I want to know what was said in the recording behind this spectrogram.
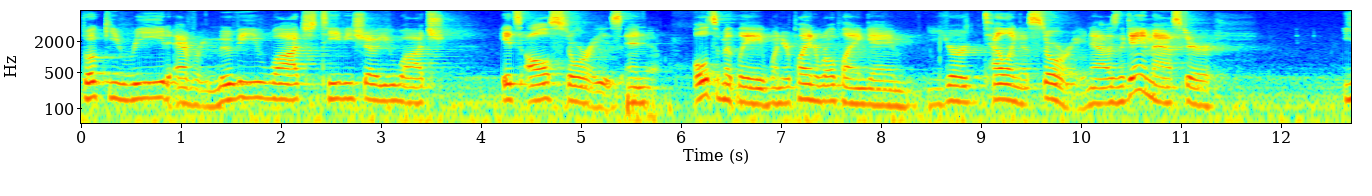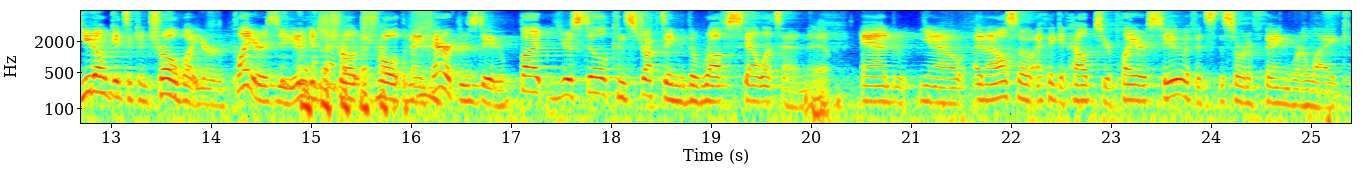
book you read, every movie you watch, TV show you watch, it's all stories. And ultimately, when you're playing a role playing game, you're telling a story. Now, as the game master, you don't get to control what your players do. You don't get to control, control what the main characters do, but you're still constructing the rough skeleton. Yeah. And you know, and also I think it helps your players too if it's the sort of thing where like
